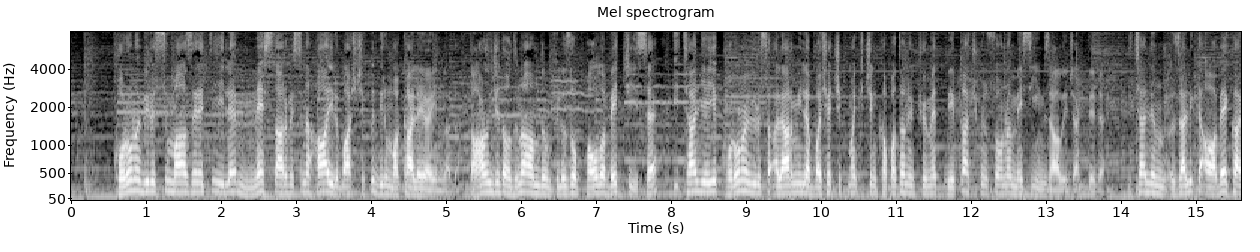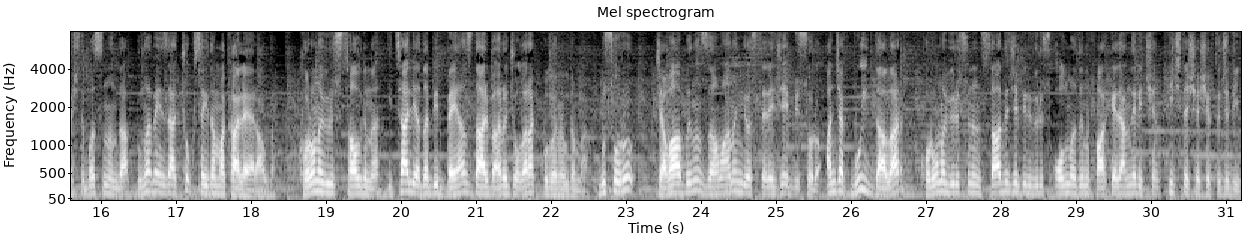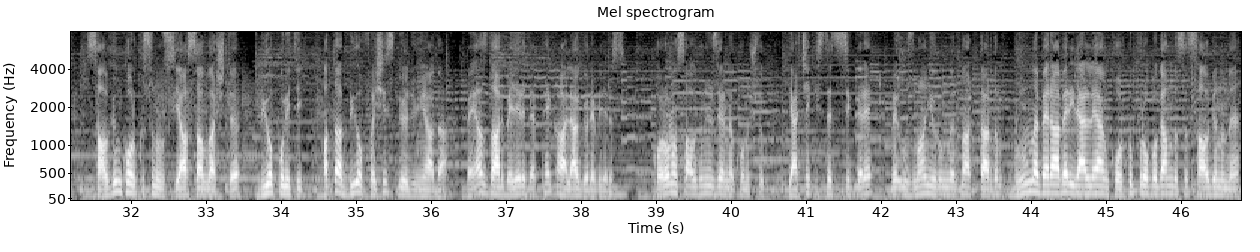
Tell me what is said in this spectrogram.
koronavirüsü mazeretiyle MES darbesine hayır başlıklı bir makale yayınladı. Daha önce de adını andığım filozof Paolo Becci ise İtalya'yı koronavirüsü alarmıyla başa çıkmak için kapatan hükümet birkaç gün sonra MES'i imzalayacak dedi. İtalya'nın özellikle AB karşıtı basınında buna benzer çok sayıda makale yer aldı koronavirüs salgını İtalya'da bir beyaz darbe aracı olarak kullanıldı mı? Bu soru cevabının zamanın göstereceği bir soru. Ancak bu iddialar koronavirüsünün sadece bir virüs olmadığını fark edenler için hiç de şaşırtıcı değil. Salgın korkusunun siyasallaştığı, biyopolitik hatta biyofaşist bir dünyada beyaz darbeleri de pek hala görebiliriz. Korona salgını üzerine konuştuk, gerçek istatistikleri ve uzman yorumlarını aktardım. Bununla beraber ilerleyen korku propagandası salgınını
